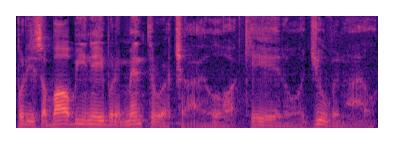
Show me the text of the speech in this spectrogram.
But it's about being able to mentor a child or a kid or a juvenile,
